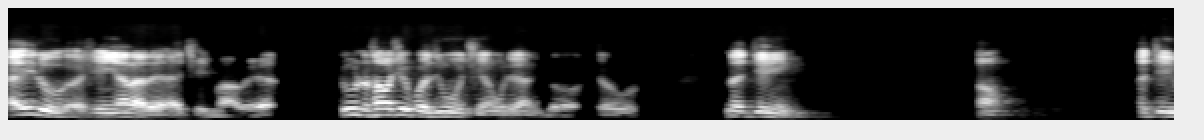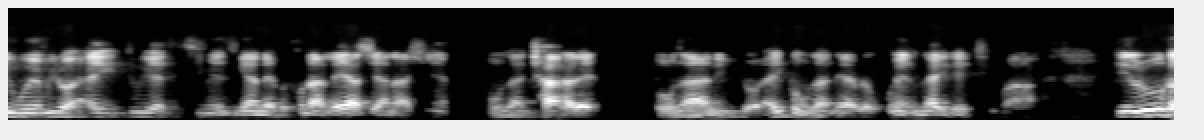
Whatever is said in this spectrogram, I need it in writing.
အဲ့လိုအရင်ရလာတဲ့အချိန်မှာပဲသူ2008ဖွဲ့စည်းမှုအချိန်ဦးတွေကနေတော့ကျွန်တော်နှစ်ကြိမ်နော်အချိန်ဝင်ပြီးတော့အဲ့သူ့ရဲ့စီမင်းစည်းကမ်းနဲ့ခုနလက်ရဆရာနာရှင်ပုံစံချထားတဲ့ပုံစံကနေပြီးတော့အဲ့ပုံစံနဲ့ပဲဝင်လိုက်တဲ့အချိန်မှာပြည်သူက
